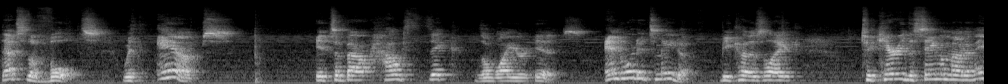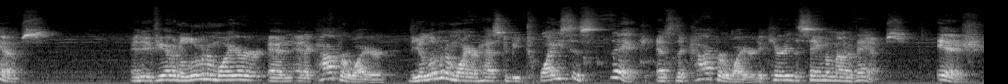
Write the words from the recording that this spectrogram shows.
that's the volts. With amps, it's about how thick the wire is and what it's made of. Because like to carry the same amount of amps, and if you have an aluminum wire and, and a copper wire, the aluminum wire has to be twice as thick as the copper wire to carry the same amount of amps. Ish.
